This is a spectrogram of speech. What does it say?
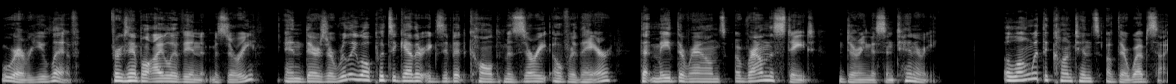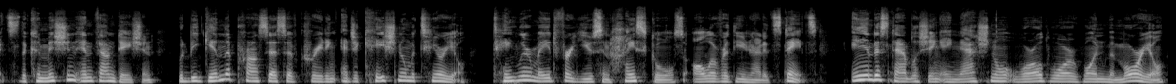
wherever you live. For example, I live in Missouri, and there's a really well put together exhibit called Missouri Over There that made the rounds around the state during the centenary. Along with the contents of their websites, the Commission and Foundation would begin the process of creating educational material tailor made for use in high schools all over the United States and establishing a national World War I memorial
